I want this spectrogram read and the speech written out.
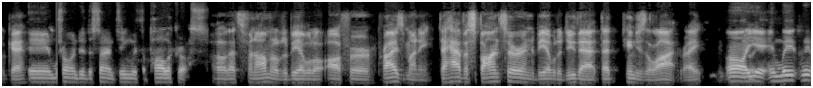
Okay. And try and do the same thing with the polocrosse. Oh, that's phenomenal to be able to offer prize money. To have a sponsor and to be able to do that, that changes a lot, right? Oh yeah, and we, we,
